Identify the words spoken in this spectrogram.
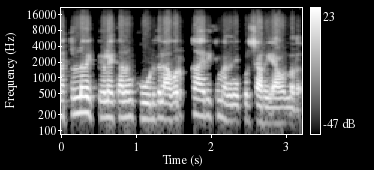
മറ്റുള്ള വ്യക്തികളെക്കാളും കൂടുതൽ അവർക്കായിരിക്കും അതിനെക്കുറിച്ച് അറിയാവുന്നത്.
